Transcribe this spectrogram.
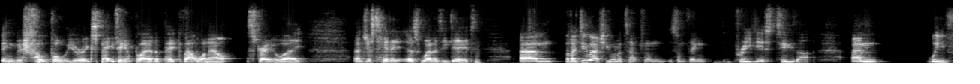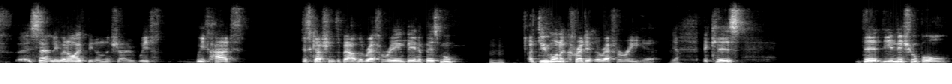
English football you're expecting a player to pick that one out straight away and just hit it as well as he did. Hmm. um, but I do actually want to touch on something previous to that. Um, we've certainly when I've been on the show, we've we've had discussions about the refereeing being abysmal. Mm-hmm. I do want to credit the referee here, yeah, because the the initial ball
